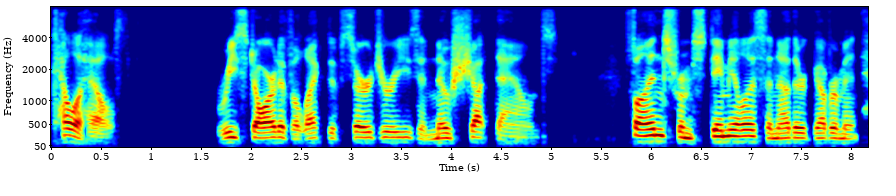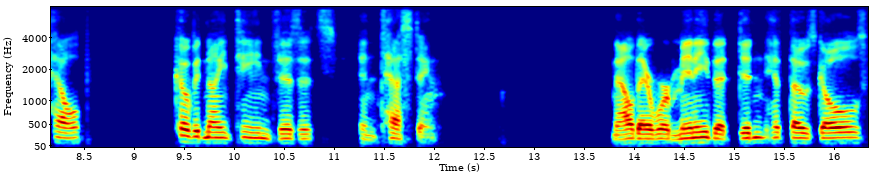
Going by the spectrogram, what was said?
telehealth, restart of elective surgeries and no shutdowns, funds from stimulus and other government help, COVID 19 visits and testing. Now, there were many that didn't hit those goals,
